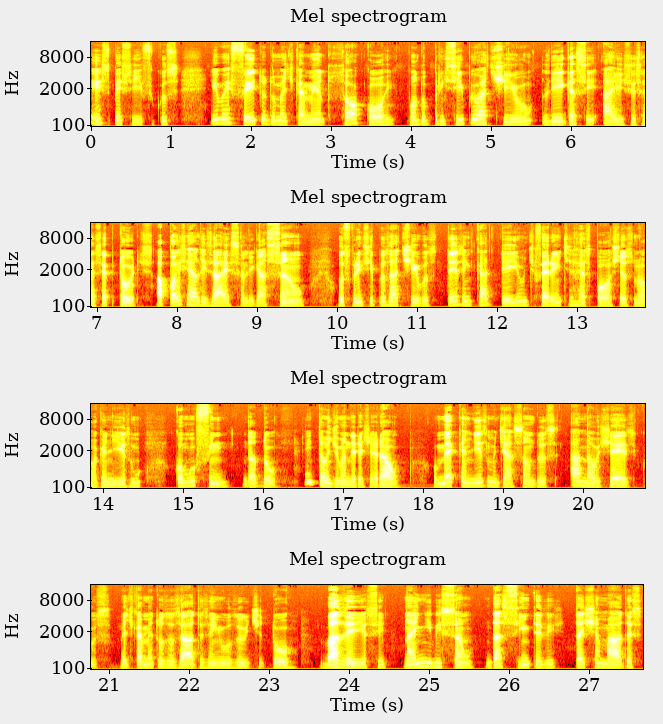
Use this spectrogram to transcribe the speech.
específicos e o efeito do medicamento só ocorre quando o princípio ativo liga-se a esses receptores. Após realizar essa ligação, os princípios ativos desencadeiam diferentes respostas no organismo como o fim da dor. Então, de maneira geral, o mecanismo de ação dos analgésicos, medicamentos usados em uso de dor, baseia-se na inibição da síntese das chamadas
